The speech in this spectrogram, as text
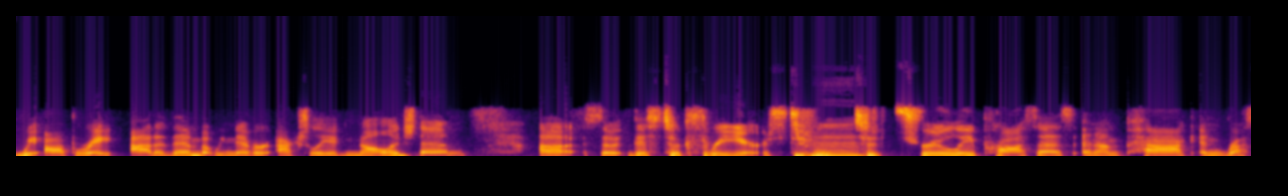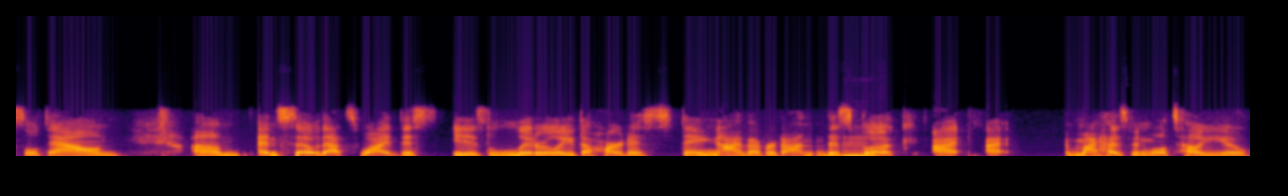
we operate out of them, but we never actually acknowledge them. Uh, so this took three years to, mm. to, truly process and unpack and wrestle down. Um, and so that's why this is literally the hardest thing I've ever done. This mm. book, I, I, my husband will tell you,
